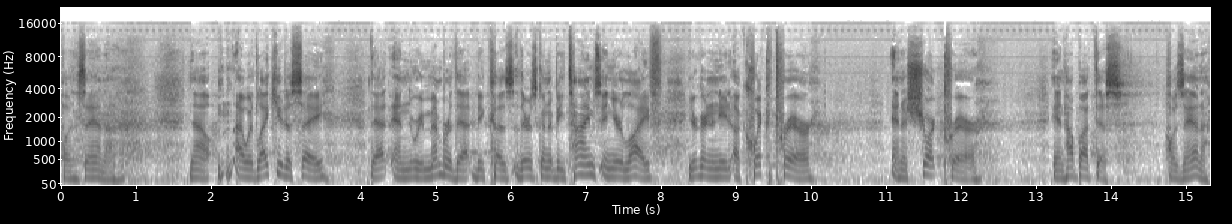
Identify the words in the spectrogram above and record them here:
Hosanna. Now, I would like you to say that and remember that because there's going to be times in your life you're going to need a quick prayer and a short prayer. And how about this? Hosanna.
